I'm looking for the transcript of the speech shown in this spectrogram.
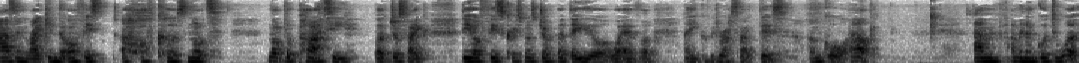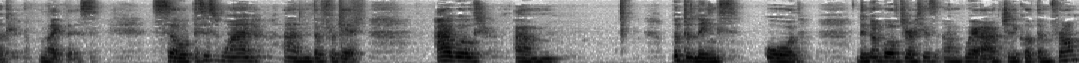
as in like in the office of course not not the party but just like the office christmas jumper day or whatever. And you could be dressed like this and go out um i mean and go to work like this. So this is one and don't forget i will um put the links or the number of dresses and where i actually got them from.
